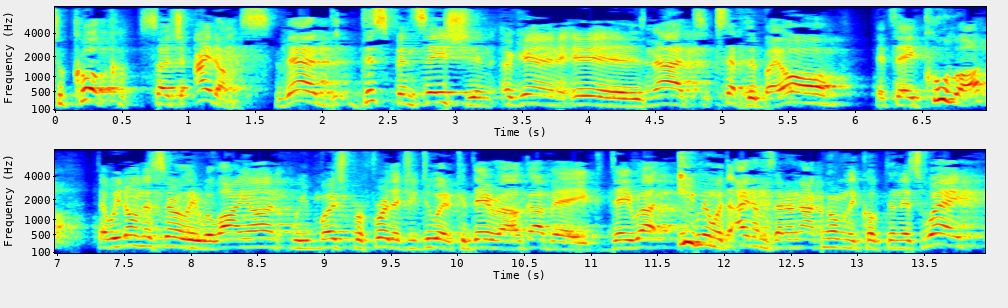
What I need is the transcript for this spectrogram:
to cook such items. That dispensation, again, is not accepted by all. It's a kula that we don't necessarily rely on. We much prefer that you do it kedera agabe kedera, even with items that are not normally cooked in this way.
